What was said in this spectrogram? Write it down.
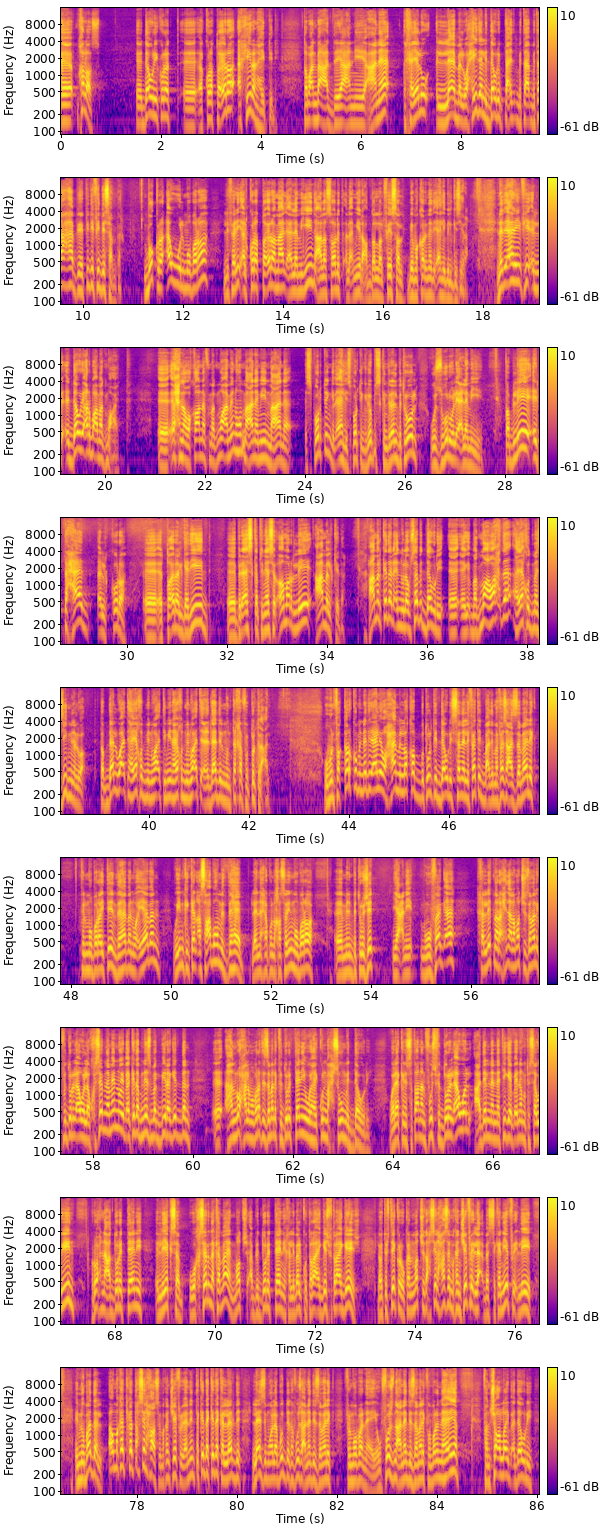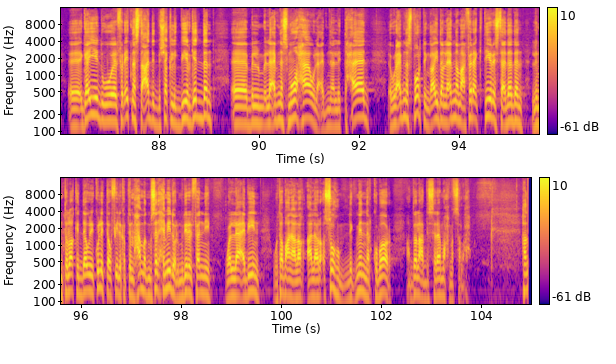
آه خلاص. آه، دوري كرة آه، كرة الطائرة أخيرا هيبتدي. طبعا بعد يعني عناء تخيلوا اللعبة الوحيدة اللي الدوري بتاع بتاع بتاعها بيبتدي في ديسمبر. بكرة أول مباراة لفريق الكرة الطائرة مع الإعلاميين على صالة الأمير عبد الله الفيصل بمقر النادي الأهلي بالجزيرة. النادي الأهلي في الدوري أربع مجموعات. آه، إحنا وقعنا في مجموعة منهم معانا مين؟ معانا سبورتنج الأهلي سبورتنج كلوب اسكندرية البترول والزهور والإعلاميين. طب ليه اتحاد الكرة آه، الطائرة الجديد آه، برئاسة كابتن ياسر قمر ليه عمل كده؟ عمل كده لأنه لو ساب الدوري آه، مجموعة واحدة هياخد مزيد من الوقت. طب ده الوقت هياخد من وقت مين؟ هياخد من وقت إعداد المنتخب في بطولة العالم. وبنفكركم النادي الأهلي هو حامل لقب بطولة الدوري السنة اللي فاتت بعد ما فاز على الزمالك في المباراتين ذهابا وايابا ويمكن كان أصعبهم الذهاب لأن إحنا كنا خسرانين مباراة من بتروجيت. يعني مفاجأة خلتنا رايحين على ماتش الزمالك في الدور الأول. لو خسرنا منه يبقى كده بنسبة كبيرة جدا آه، هنروح على مباراة الزمالك في الدور الثاني وهيكون محسوم الدوري. ولكن استطعنا نفوز في الدور الأول عدلنا النتيجة بقينا متساويين رحنا على الدور الثاني اللي يكسب. وخسرنا كمان ماتش قبل الدور الثاني خلي بالكم طلائع الجيش في طلائع الجيش. لو تفتكروا كان ماتش تحصيل حاصل ما كانش يفرق لا بس كان يفرق ليه؟ إنه بدل أو ما كانش كان تحصيل حاصل ما كانش يفرق لأن أنت كده كده كان لازم ولا بد تفوز على نادي الزمالك في المباراة النهائية. وفوزنا على نادي الزمالك في المباراة النهائية فإن شاء الله يبقى دوري جيد وفرقتنا استعدت بشكل كبير جدا آه، لعبنا سموحة ولعبنا الاتحاد ولعبنا سبورتنج أيضا لعبنا مع فرق كتير استعدادا لانطلاق الدوري. كل التوفيق لكابتن محمد مصالح حميد والمدير الفني واللاعبين وطبعا على على رأسهم نجمنا الكبار عبد الله عبد السلام وأحمد صلاح.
